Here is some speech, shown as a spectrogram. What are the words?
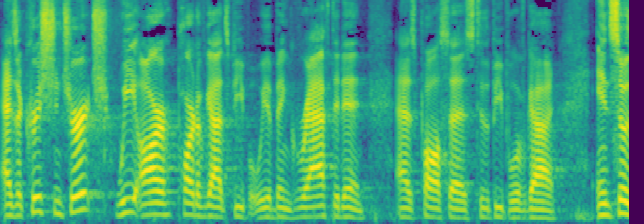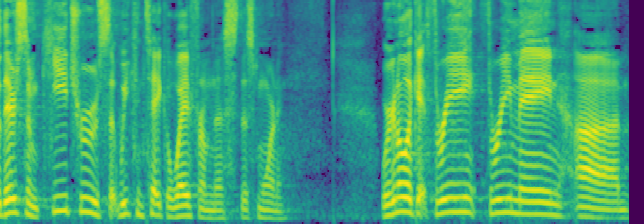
as a Christian church, we are part of God's people. We have been grafted in, as Paul says, to the people of God. And so there's some key truths that we can take away from this this morning. We're going to look at three, three main um,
